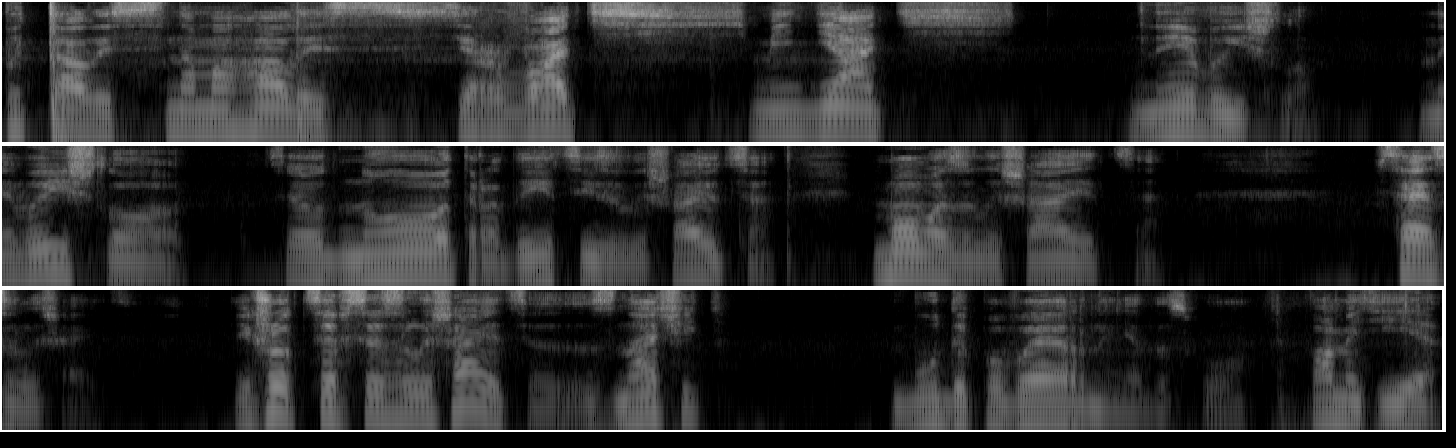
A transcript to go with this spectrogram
питались, намагались рвати, міняти. Не вийшло. Не вийшло. Все одно традиції залишаються, мова залишається, все залишається. Якщо це все залишається, значить буде повернення до свого. Пам'ять є.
